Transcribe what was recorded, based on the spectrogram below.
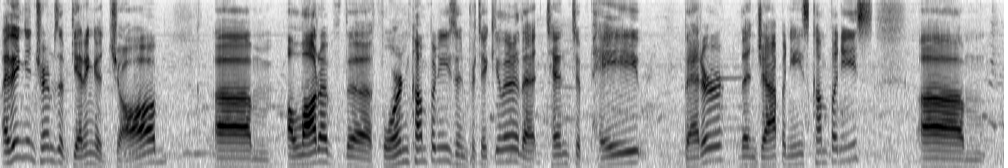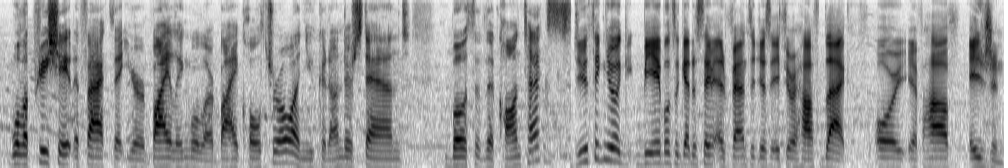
I think in terms of getting a job, um, a lot of the foreign companies in particular that tend to pay better than Japanese companies um, will appreciate the fact that you're bilingual or bicultural and you can understand both of the contexts. Do you think you'll be able to get the same advantages if you're half black or if half Asian?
